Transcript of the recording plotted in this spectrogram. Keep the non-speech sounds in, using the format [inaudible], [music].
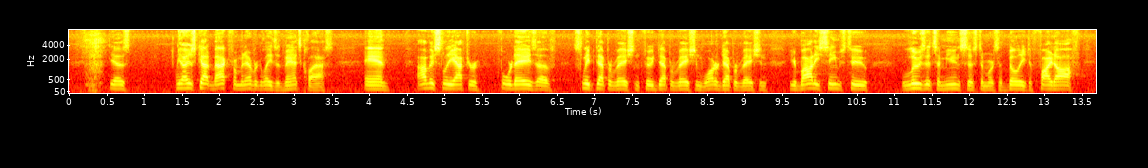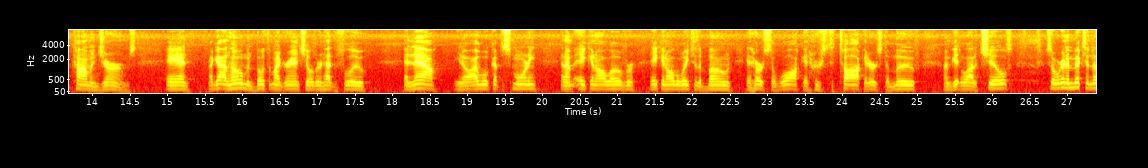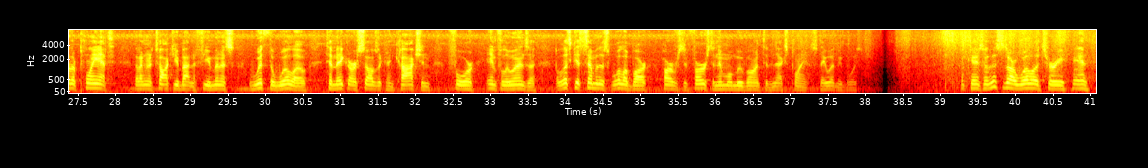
is, you know, I just got back from an Everglades advanced class, and obviously after four days of sleep deprivation, food deprivation, water deprivation, your body seems to lose its immune system or its ability to fight off common germs. And I got home and both of my grandchildren had the flu. And now, you know, I woke up this morning and I'm aching all over, aching all the way to the bone. It hurts to walk, it hurts to talk, it hurts to move. I'm getting a lot of chills. So we're going to mix another plant that I'm going to talk to you about in a few minutes with the willow to make ourselves a concoction for influenza. But let's get some of this willow bark harvested first and then we'll move on to the next plant. Stay with me, boys. Okay, so this is our willow tree and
